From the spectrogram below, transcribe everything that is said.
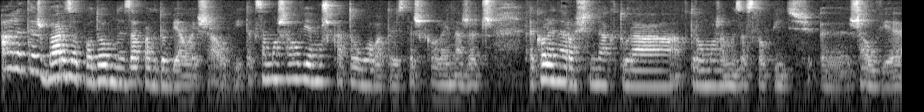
ale też bardzo podobny zapach do białej szałwi. Tak samo szałwia muszkatołowa to jest też kolejna rzecz, e, kolejna roślina, która, którą możemy zastąpić e, szałwię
